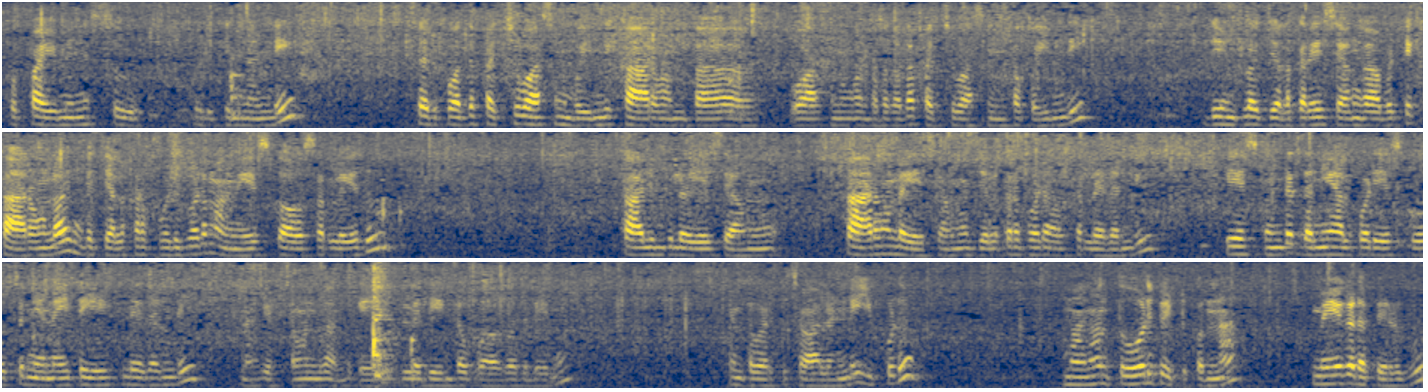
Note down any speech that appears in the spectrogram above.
ఒక ఫైవ్ మినిట్స్ ఉడికిందండి. సరిపోద్ది? పచ్చి వాసన పోయింది. కారం అంతా వాసన ఉంటుంది కదా పచ్చి వాసన అంతా పోయింది. దీంట్లో జీలకర్ర వేసాం కాబట్టి కారంలో ఇంకా జీలకర్ర పొడి కూడా మనం వేసుకో అవసరం లేదు. తాలింపులో వేసాము. కారంలో వేసాము. జీలకర్ర పొడి అవసరం లేదండి. వేసుకుంటే ధనియాల పొడి వేసుకోవచ్చు. నేనైతే వేయట్లేదండి. నాకు ఇష్టం ఉండదు. అందుకే వేయట్లేదు. దీంట్లో బాగోదులేను ఇంతవరకు చాలండి. ఇప్పుడు మనం తోడి పెట్టుకున్న మేగడ పెరుగు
